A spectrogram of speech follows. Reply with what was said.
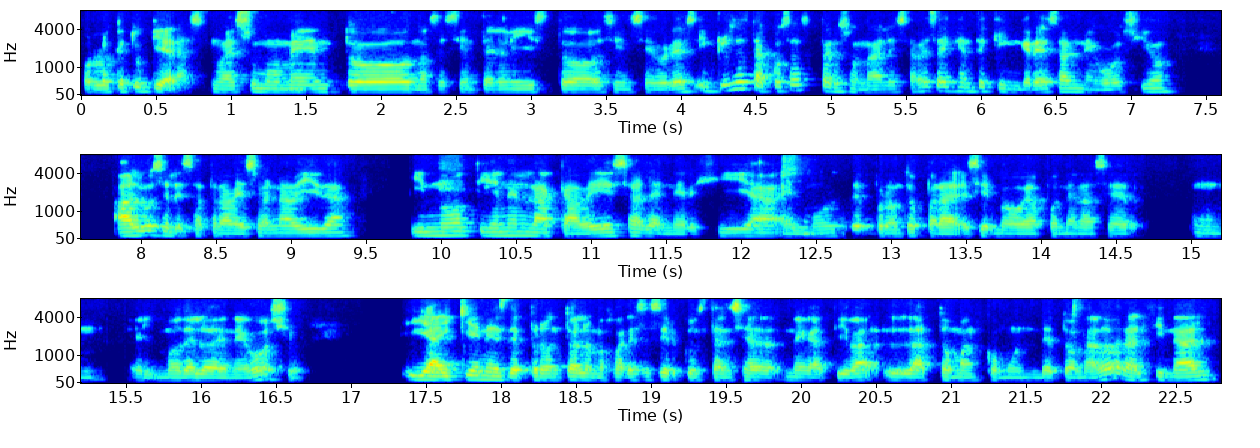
por lo que tú quieras, no es su momento, no se sienten listos, inseguros, incluso hasta cosas personales, ¿sabes? Hay gente que ingresa al negocio, algo se les atravesó en la vida y no tienen la cabeza, la energía, el mood de pronto para decir me voy a poner a hacer el modelo de negocio. Y hay quienes de pronto a lo mejor esa circunstancia negativa la toman como un detonador. Al final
